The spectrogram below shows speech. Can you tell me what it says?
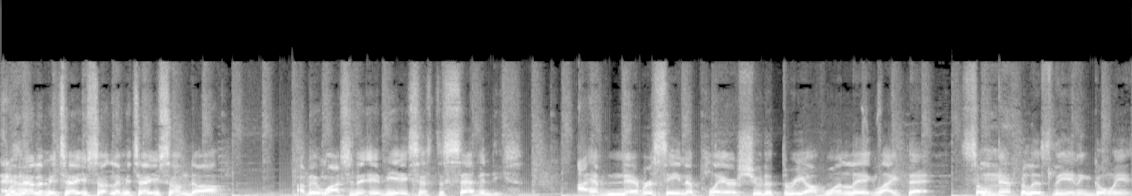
And now let me tell you something. Let me tell you something, dog. I've been watching the NBA since the 70s. I have never seen a player shoot a three off one leg like that so Hmm. effortlessly and then go in.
